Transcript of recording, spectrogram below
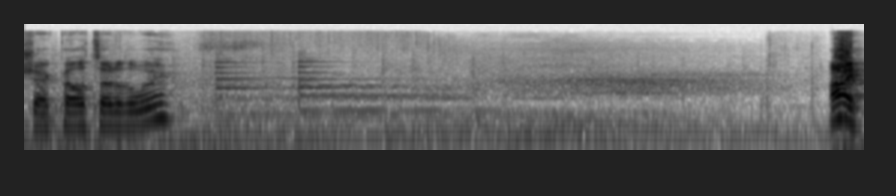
Shack pallets out of the way. Hi!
